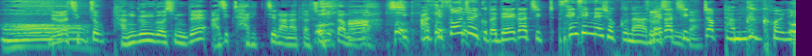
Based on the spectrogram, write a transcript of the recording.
어. 내가 직접 담근 것인데 아직 잘 익진 않았다. 좀 이따 먹어라. 아, 직, 아, 이렇게 써져 있구나. 내가 직접, 생생내셨구나. 내가 그렇습니다. 직접 담근 거니까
